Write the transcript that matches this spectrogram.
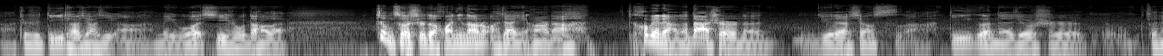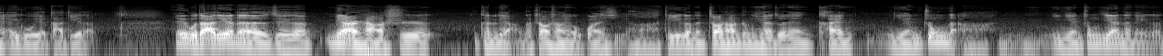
啊。这是第一条消息啊，美国进入到了政策式的环境当中啊，加引号的啊。后面两个大事儿呢有点相似啊，第一个呢就是昨天 A 股也大跌的。A 股大跌呢，这个面上是跟两个招商有关系啊。第一个呢，招商证券昨天开年终的啊，一年中间的那个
